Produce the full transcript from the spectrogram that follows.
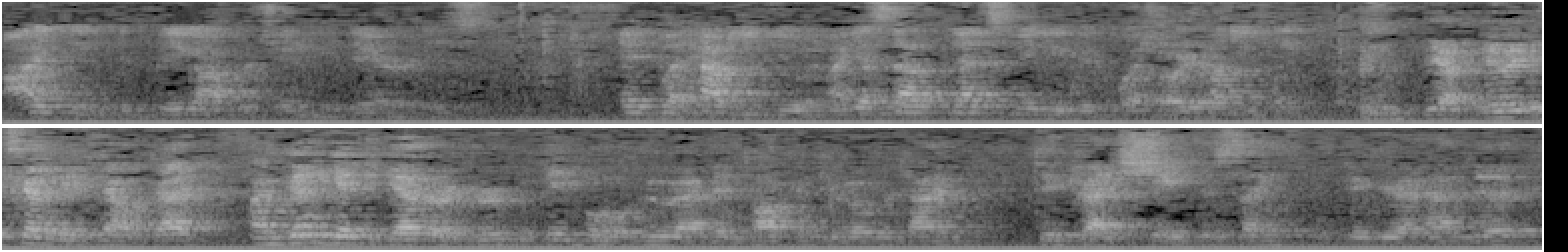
I think the big opportunity there is, and, but how do you do it? I guess that, that's maybe a good question, Oh, yeah. how do you those? Yeah, it, it's gonna be a challenge. I, I'm gonna get together a group of people who I've been talking to over time to try to shape this thing and figure out how to do it.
